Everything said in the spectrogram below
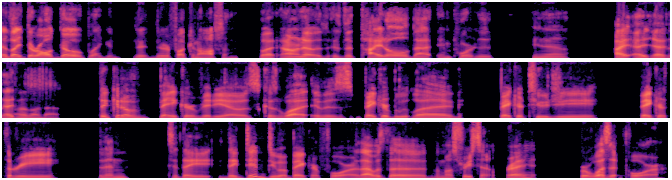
and like they're all dope. Like they're, they're fucking awesome. But I don't know. Is, is the title that important? You know, I I, I, I I don't know about that. thinking of Baker videos because what it was Baker bootleg, Baker two G, Baker three, and then did they they did do a Baker four? That was the the most recent, right? Or was it four?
